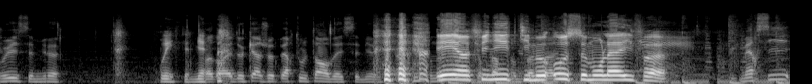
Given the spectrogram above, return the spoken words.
Oui c'est mieux. oui, c'est. Bah, dans les deux cas je perds tout le temps, mais c'est mieux. Et Infinite qui me hausse mon live. Merci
